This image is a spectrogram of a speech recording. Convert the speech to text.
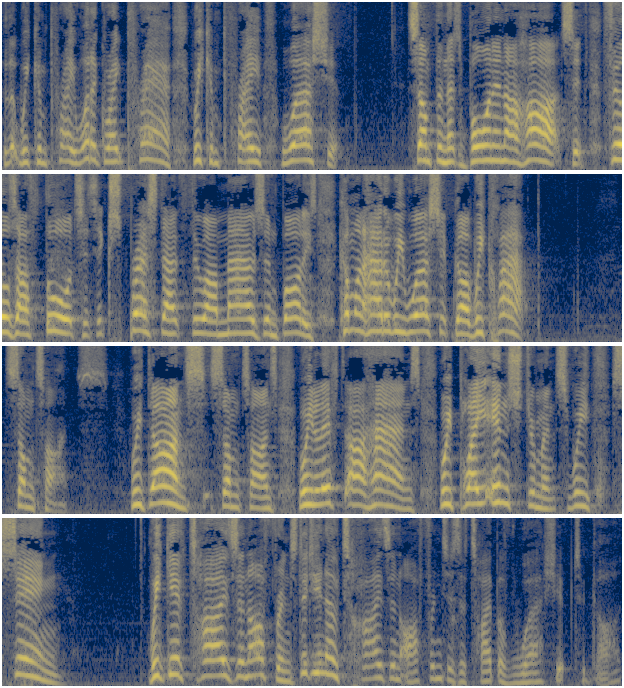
that we can pray. What a great prayer. We can pray worship something that's born in our hearts. It fills our thoughts. It's expressed out through our mouths and bodies. Come on, how do we worship God? We clap sometimes. We dance sometimes. We lift our hands. We play instruments. We sing. We give tithes and offerings. Did you know tithes and offerings is a type of worship to God?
